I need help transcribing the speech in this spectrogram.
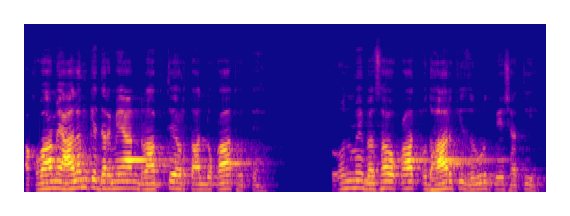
اقوام عالم کے درمیان رابطے اور تعلقات ہوتے ہیں، تو ان میں بسا اوقات ادھار کی ضرورت پیش آتی ہے۔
